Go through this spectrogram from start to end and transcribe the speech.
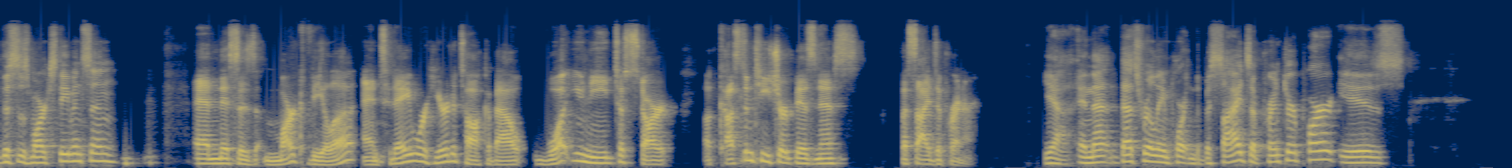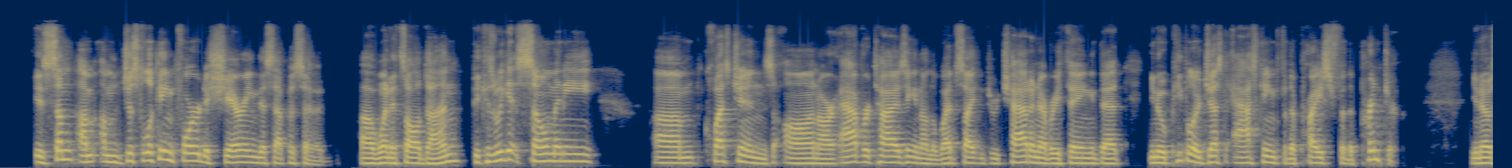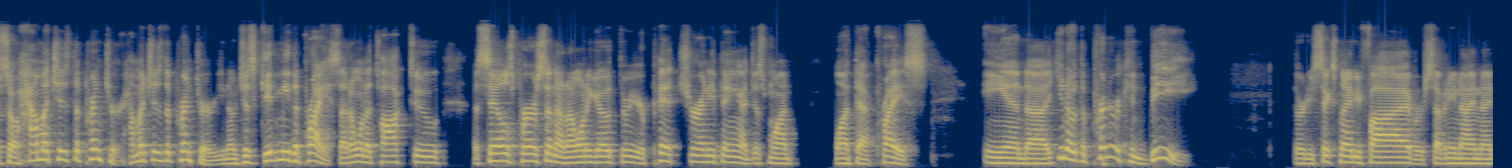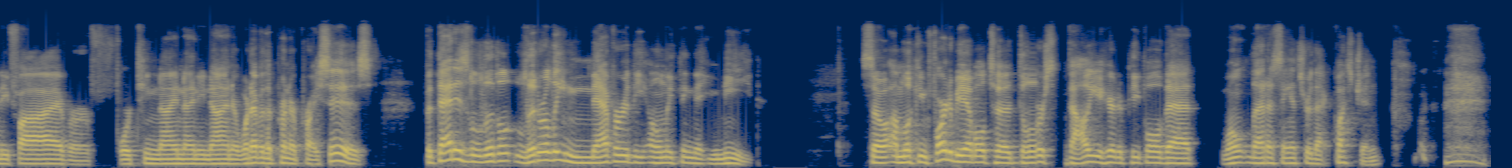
This is Mark Stephenson. And this is Marc Vila. And today we're here to talk about what you need to start a custom t-shirt business besides a printer. Yeah, and that that's really important. The besides a printer part is is some I'm I'm just looking forward to sharing this episode uh, when it's all done because we get so many um, questions on our advertising and on the website and through chat and everything that you know people are just asking for the price for the printer you know so how much is the printer? How much is the printer? You know just give me the price. I don't want to talk to a salesperson. I don't want to go through your pitch or anything. I just want want that price. And uh, you know the printer can be 36.95 or 79.95 or 14.999 or whatever the printer price is but that is little literally never the only thing that you need. So i'm looking forward to be able to deliver value here to people that won't let us answer that question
